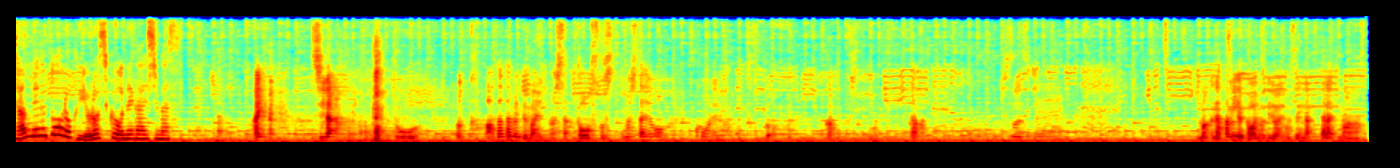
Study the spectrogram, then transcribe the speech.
チャンネル登録よろしくお願いします。はい。こちら。と温めてまいりました。トーストしてきましたよ。これはちょっとた。そうですねま中身が変わるわけではありませんがいただきます。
